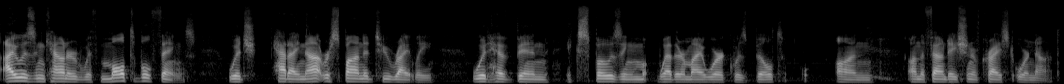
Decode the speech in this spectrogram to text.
I was encountered with multiple things which, had I not responded to rightly, would have been exposing whether my work was built on, on the foundation of Christ or not.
